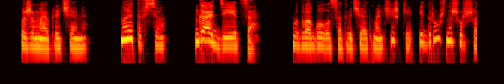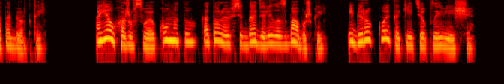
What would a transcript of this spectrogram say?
— пожимая плечами. «Но это все. «Годится!» — в два голоса отвечают мальчишки и дружно шуршат оберткой. А я ухожу в свою комнату, которую всегда делила с бабушкой, и беру кое-какие теплые вещи.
